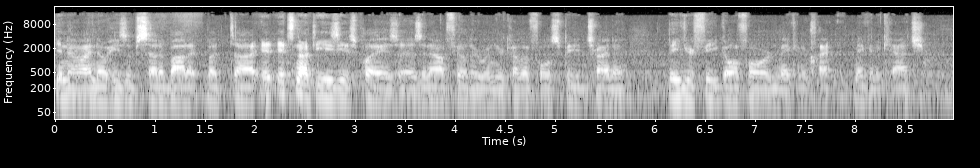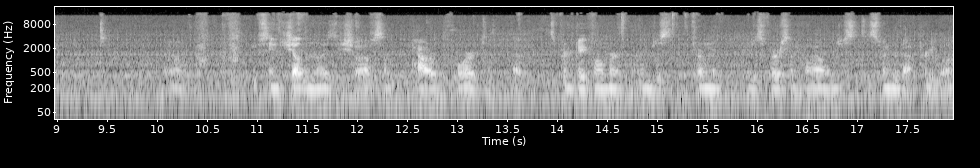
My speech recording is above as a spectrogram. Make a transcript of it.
you know, I know he's upset about it, but uh, it, it's not the easiest play as, as an outfielder when you're coming full speed, trying to leave your feet going forward and making a making a catch We've seen Sheldon Neuse show off some power before. It's a pretty big homer. I'm just from his first in a while and just swing the bat pretty well.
